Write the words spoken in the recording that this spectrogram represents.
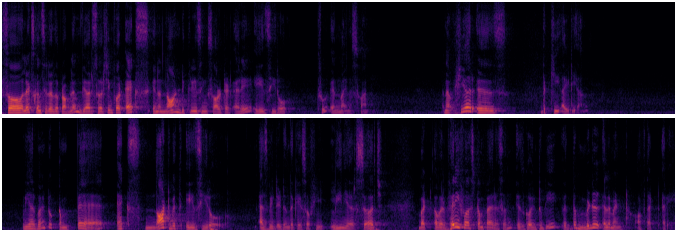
so let us consider the problem we are searching for x in a non decreasing sorted array A0 through n minus 1. Now here is the key idea. We are going to compare x not with A0 as we did in the case of linear search, but our very first comparison is going to be with the middle element of that array.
